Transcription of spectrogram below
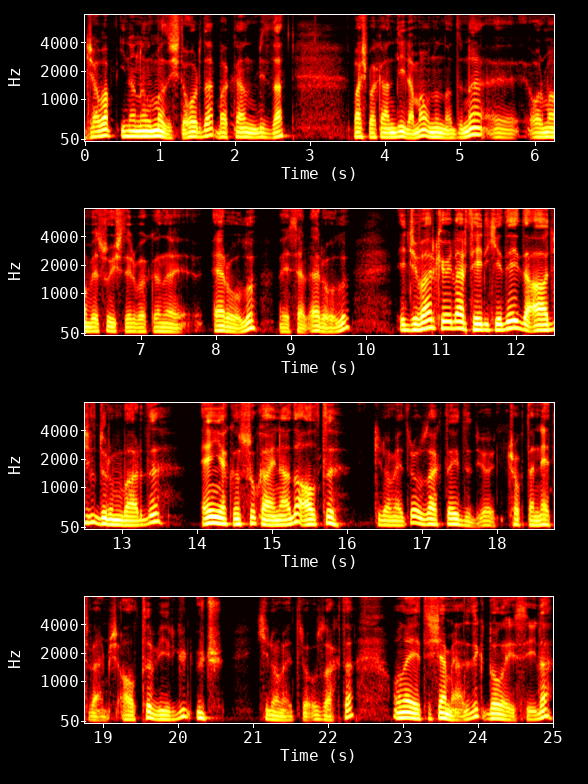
Cevap inanılmaz işte orada bakan bizzat başbakan değil ama onun adına e, Orman ve Su İşleri Bakanı Eroğlu, Veysel Eroğlu. E, civar köyler tehlikedeydi, acil durum vardı. En yakın su kaynağı da 6 kilometre uzaktaydı diyor. Çok da net vermiş. 6,3 kilometre uzakta. Ona yetişemezdik. Dolayısıyla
